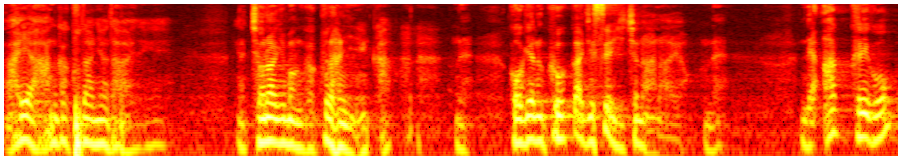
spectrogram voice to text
아예 안 갖고 다녀 다. 전화기만 갖고 다니니까. 거기에는 그것까지 쓰여 있지는 않아요. 네. 근데 악 그리고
